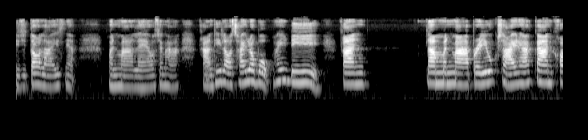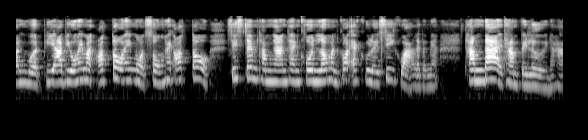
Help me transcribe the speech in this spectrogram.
ดิจิตอลไลซ์เนี่ย มันมาแล้วใช่ไหมคะการที่เราใช้ระบบให้ดี การนำมันมาประยุกต์ใช้นะคะการ convert PRPO ให้มันออโต้ให้หมดส่งให้ออโต้ system ทำงานแทนคน แล้วมันก็ accuracy กว่าอะไรแบบเนี้ยทำได้ทำไปเลยนะคะ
